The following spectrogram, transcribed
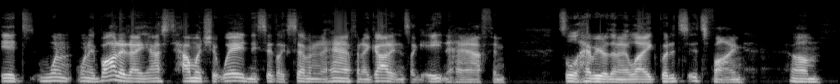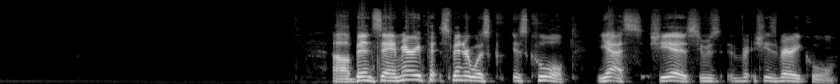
it's when when I bought it, I asked how much it weighed, and they said like seven and a half, and I got it, and it's like eight and a half, and it's a little heavier than I like, but it's it's fine. Um, uh, ben saying Mary P- Spender was is cool. Yes, she is. She was. She's very cool,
